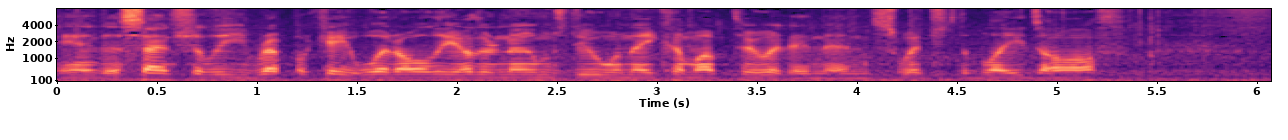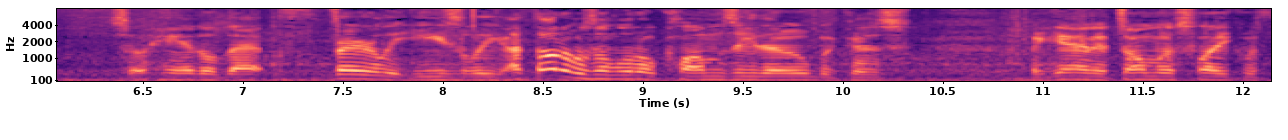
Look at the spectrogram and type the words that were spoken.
and essentially replicate what all the other gnomes do when they come up to it and then switch the blades off. So handled that fairly easily. I thought it was a little clumsy though because again, it's almost like with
